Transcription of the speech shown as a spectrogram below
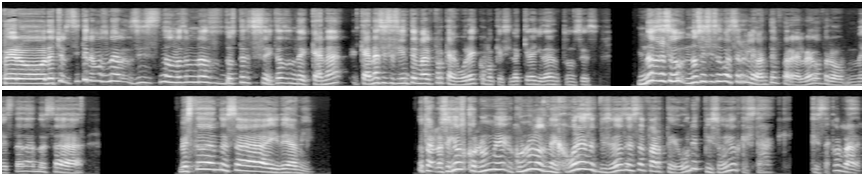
Pero de hecho, sí tenemos una, sí nos muestran unas dos, tres escenitas donde Kana, Kana sí se siente mal por Kagura y como que sí la quiere ayudar, entonces. No sé, eso- no sé si eso va a ser relevante para luego, pero me está dando esa. Me está dando esa idea a mí. O sea, lo seguimos con, un, me- con uno de los mejores episodios de esta parte. Un episodio que está, que está con madre.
